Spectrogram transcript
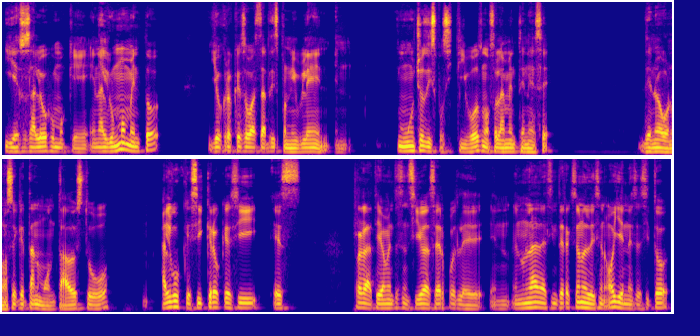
Y eso es algo como que en algún momento yo creo que eso va a estar disponible en, en muchos dispositivos, no solamente en ese. De nuevo, no sé qué tan montado estuvo. Algo que sí creo que sí es relativamente sencillo de hacer, pues le, en, una de las interacciones le dicen, oye, necesito,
